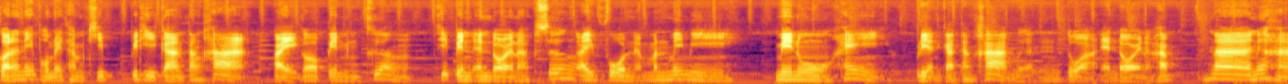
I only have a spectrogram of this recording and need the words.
ก่อนหน้านี้ผมได้ทำคลิปวิธีการตั้งค่าไปก็เป็นเครื่องที่เป็น Android นะครับ ซึ่ง iPhone เนี่ยมันไม่มีเมนูให้เปลี่ยนการตั้งค่าเหมือนตัว Android นะครับ หน้าเนื้อหา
